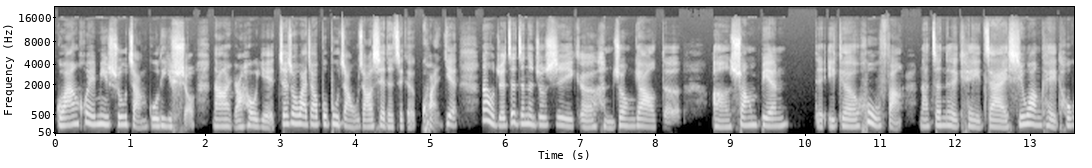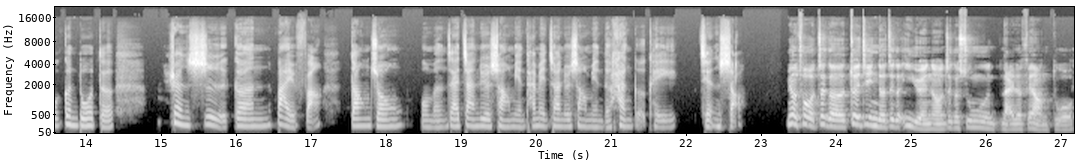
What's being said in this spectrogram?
国安会秘书长顾立雄，那然后也接受外交部部长吴钊燮的这个款宴。那我觉得这真的就是一个很重要的呃双边。的一个互访，那真的可以在希望可以透过更多的认识跟拜访当中，我们在战略上面，台美战略上面的汉格可以减少。没有错，这个最近的这个议员呢，这个数目来的非常多，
